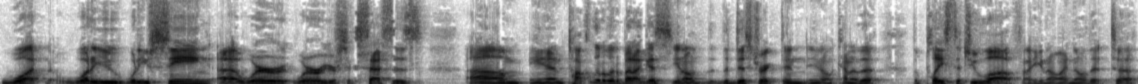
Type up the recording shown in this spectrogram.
What what are you what are you seeing? Uh, where where are your successes? Um, and talk a little bit about, I guess, you know, the, the, district and you know, kind of the the place that you love. Uh, you know, I know that uh,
